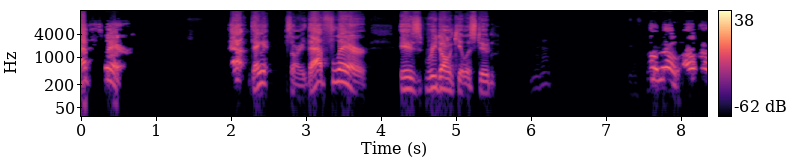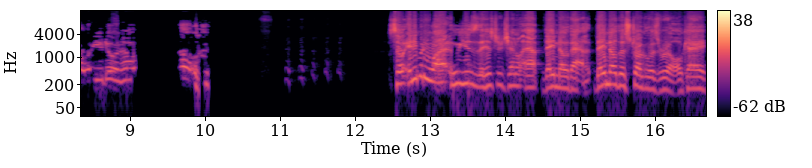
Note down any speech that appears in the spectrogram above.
That flare. That dang it, sorry, that flare is redonkulous, dude. Mhm. Oh no, oh no, what are you doing? Oh, oh. So anybody who uses the History Channel app, they know that they know the struggle is real. Okay,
